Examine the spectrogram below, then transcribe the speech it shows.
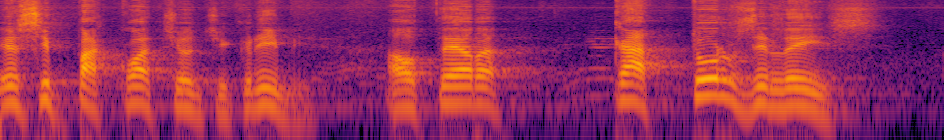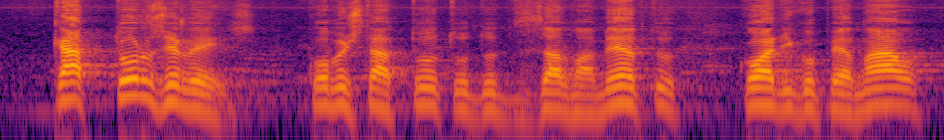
Esse pacote anticrime altera 14 leis, 14 leis, como o Estatuto do Desarmamento, Código Penal,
